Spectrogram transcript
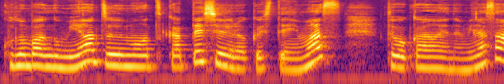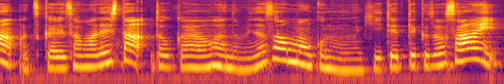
この番組は Zoom を使って収録しています東海オンエアの皆さんお疲れ様でした東海オンファンの皆さんもこのまま聞いてってください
